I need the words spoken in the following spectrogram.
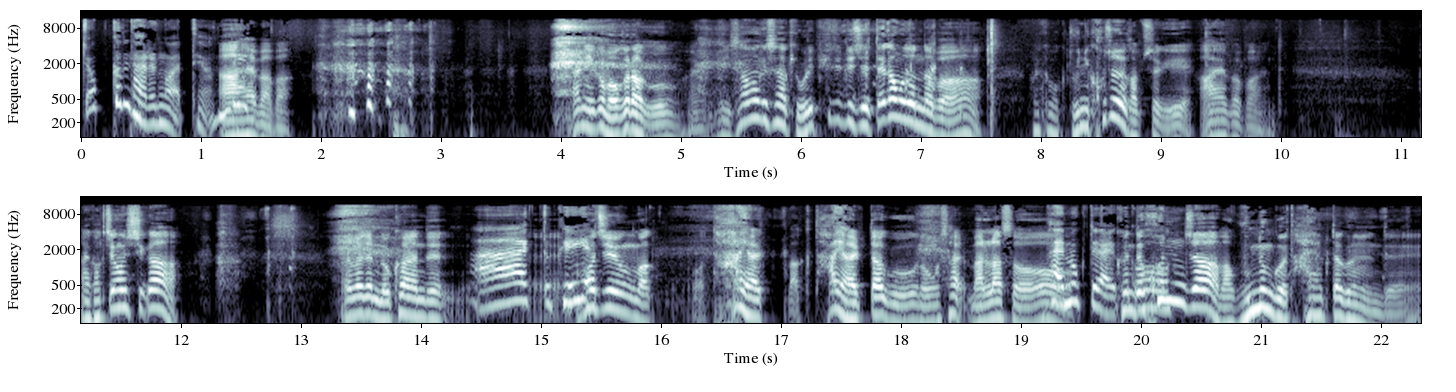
조금 다른 것 같아요. 근데 아, 해봐봐. 아니, 이거 먹으라고. 에이, 이상하게 생각해. 우리 PD도 이제 때가 묻었나 봐. 그러니까 막 눈이 커져요, 갑자기. 아, 해봐봐. 하는데. 아니, 박정원 씨가 얼마 전에 녹화하는데 아, 또 그 얘기 허지웅 막, 어, 다 얇, 막, 다 얇다고. 너무 살, 말라서. 발목도 얇고. 근데 혼자 막 웃는 거예요. 다 얇다 그러는데.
